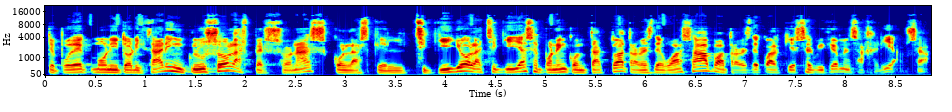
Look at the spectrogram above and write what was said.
Te puede monitorizar incluso las personas con las que el chiquillo o la chiquilla se pone en contacto a través de WhatsApp o a través de cualquier servicio de mensajería. O sea,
